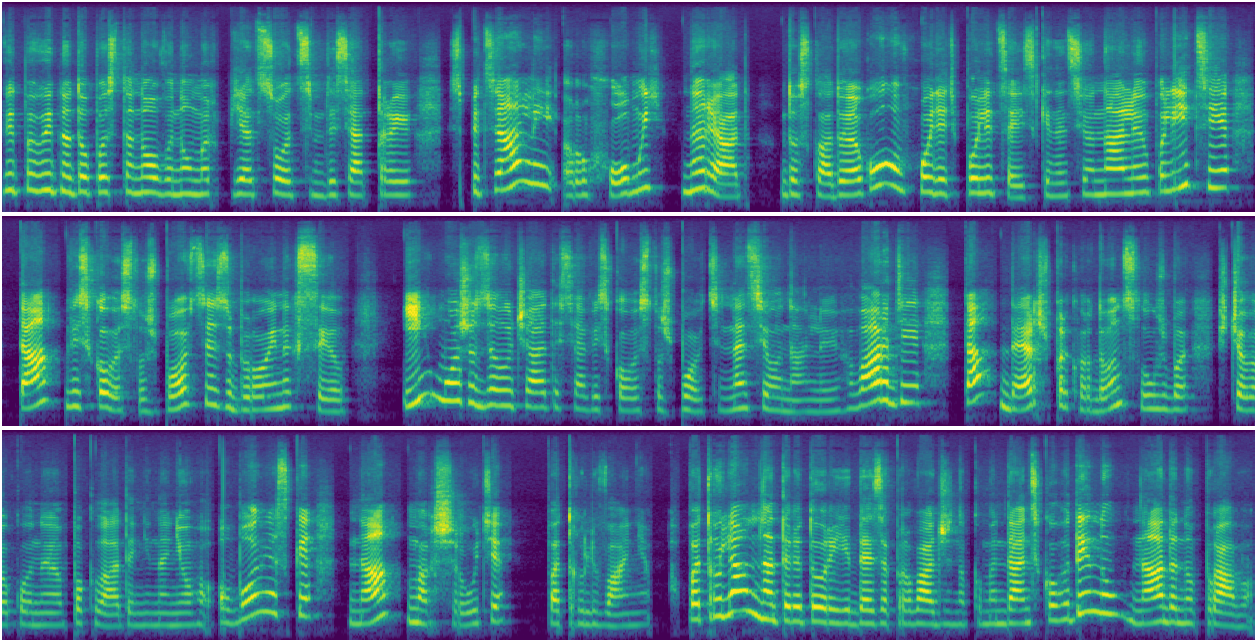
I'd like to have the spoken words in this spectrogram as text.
відповідно до постанови номер 573, спеціальний рухомий наряд, до складу якого входять поліцейські національної поліції та військовослужбовці збройних сил. І можуть залучатися військовослужбовці Національної гвардії та Держприкордонслужби, що виконує покладені на нього обов'язки на маршруті патрулювання. Патрулям на території, де запроваджено комендантську годину, надано право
